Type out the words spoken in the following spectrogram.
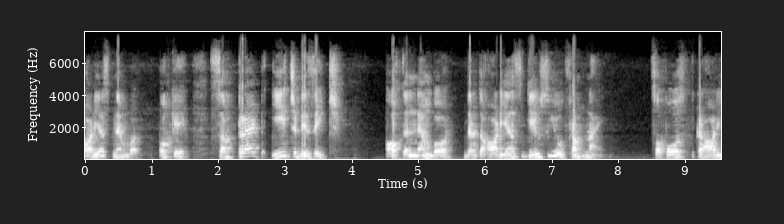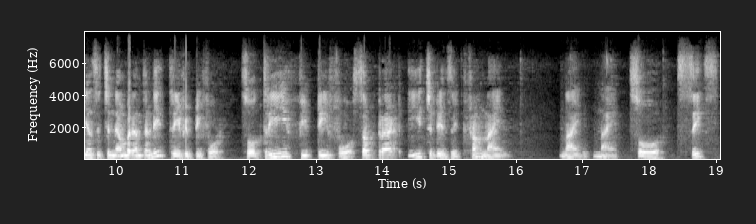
audience number. Okay. Subtract each digit of the number that the audience gives you from 9. Suppose ఇక్కడ audience ఇచ్చిన నెంబర్ ఎంత అండి త్రీ ఫిఫ్టీ ఫోర్ సో త్రీ ఫిఫ్టీ ఫోర్ సబ్ట్రాక్ట్ ఈచ్ డిజిట్ ఫ్రమ్ నైన్ 9 9 so 6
